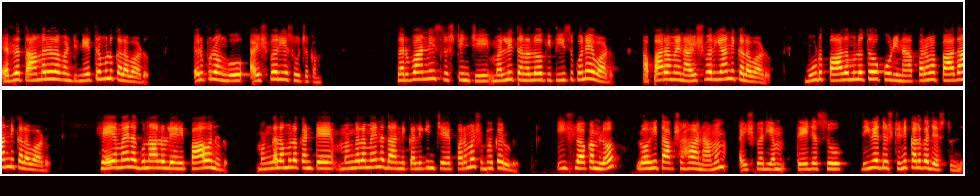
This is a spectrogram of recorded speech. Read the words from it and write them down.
ఎర్ర తామరల వంటి నేత్రములు కలవాడు. ఎరుపు రంగు ఐశ్వర్య సూచకం. సర్వాన్ని సృష్టించి మళ్ళీ తనలోకి తీసుకునేవాడు. అపారమైన ఐశ్వర్యాన్ని కలవాడు. మూడు పాదములతో కూడిన పరమ పాదాన్ని కలవాడు. హేయమైన గుణాలు లేని పావనుడు. మంగళముల కంటే మంగళమైన దాన్ని కలిగించే పరమ శుభకరుడు. ఈ శ్లోకంలో లోహితాక్ష నామం ఐశ్వర్యం తేజస్సు దివ్య దృష్టిని కలుగజేస్తుంది.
